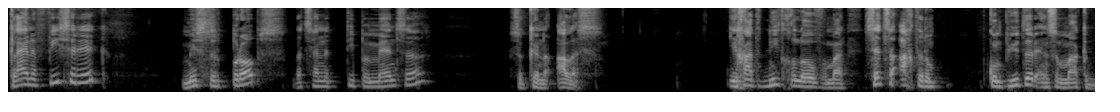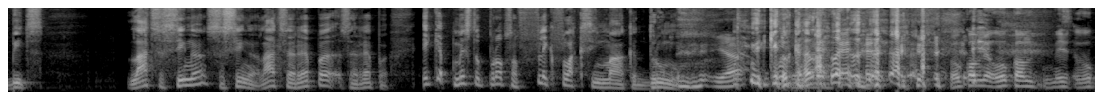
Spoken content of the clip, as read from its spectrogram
Kleine Vieserik, Mr. Props, dat zijn de type mensen. Ze kunnen alles. Je gaat het niet geloven, maar zet ze achter een computer en ze maken beats. Laat ze zingen, ze zingen. Laat ze rappen, ze rappen. Ik heb Mr. Props een flikvlak zien maken, droemel. Ja? Alles. Hoe, kom je, hoe, kom, hoe,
